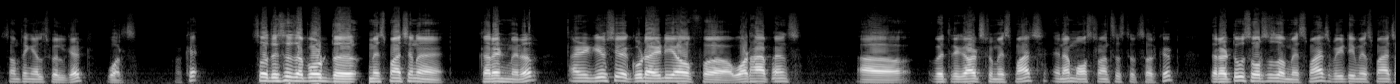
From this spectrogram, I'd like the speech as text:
something else will get worse. Okay. So, this is about the mismatch in a current mirror and it gives you a good idea of uh, what happens uh, with regards to mismatch in a MOS transistor circuit. There are two sources of mismatch, VT mismatch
